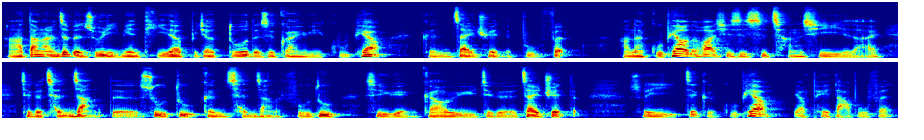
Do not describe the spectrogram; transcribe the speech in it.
啊，当然这本书里面提到比较多的是关于股票跟债券的部分。好，那股票的话，其实是长期以来这个成长的速度跟成长的幅度是远高于这个债券的，所以这个股票要配大部分，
